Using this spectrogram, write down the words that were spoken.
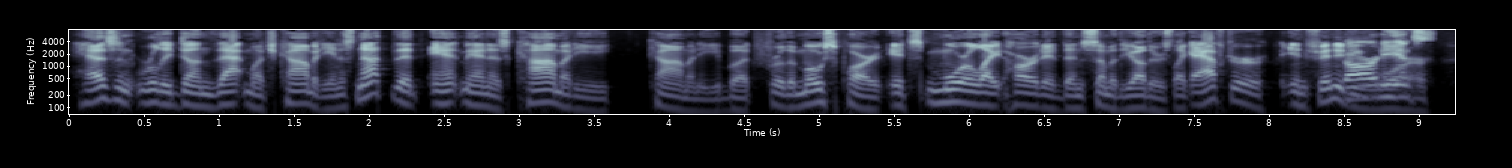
hasn't really done that much comedy, and it's not that Ant Man is comedy comedy, but for the most part, it's more lighthearted than some of the others. Like after Infinity Guardians. War,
